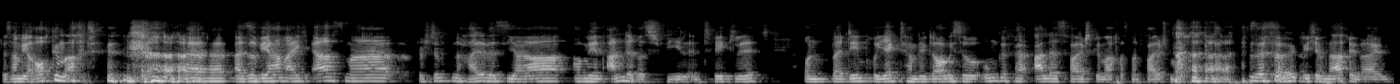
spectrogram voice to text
das haben wir auch gemacht. äh, also wir haben eigentlich erstmal bestimmt ein halbes Jahr haben wir ein anderes Spiel entwickelt, und bei dem Projekt haben wir, glaube ich, so ungefähr alles falsch gemacht, was man falsch machen kann. das war wirklich im Nachhinein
